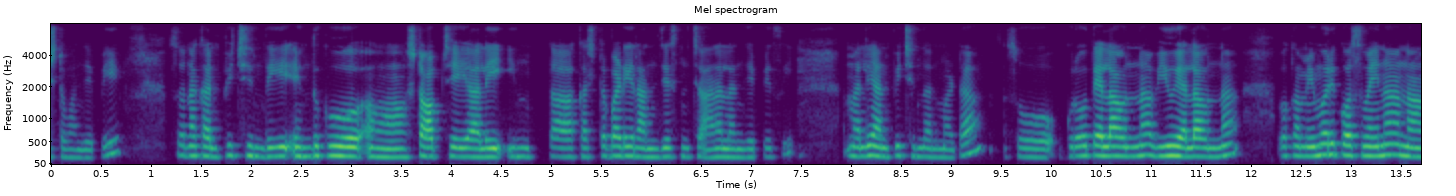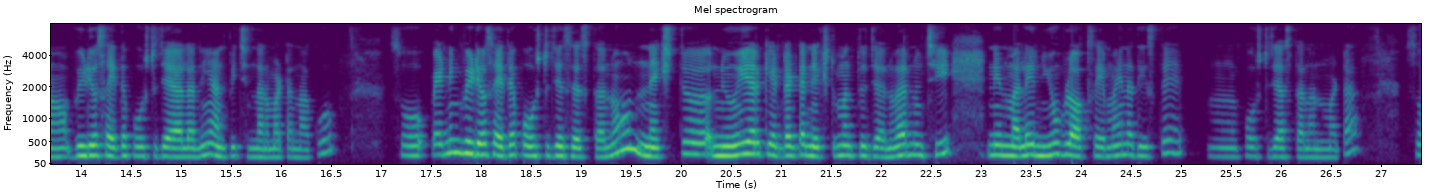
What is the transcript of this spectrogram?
ఇష్టం అని అని చెప్పి. సో, నాకు అనిపించింది ఎందుకు స్టాప్ చేయాలి. ఇంత కష్టపడి రన్ చేసిన ఛానల్ అని చెప్పేసి మళ్ళీ అనిపించింది అనమాట సో, గ్రోత్ ఎలా ఉన్నా, వ్యూ ఎలా ఉన్నా ఒక మెమొరీ కోసమైనా నా వీడియోస్ అయితే పోస్ట్ చేయాలని అనిపించింది అనమాట నాకు. సో, పెండింగ్ వీడియోస్ అయితే పోస్ట్ చేసేస్తాను. నెక్స్ట్ న్యూ ఇయర్‌కి ఏంటంటే నెక్స్ట్ మంత్ జనవరి నుంచి నేను మళ్ళీ న్యూ బ్లాగ్స్ ఏమైనా తీస్తే పోస్ట్ పోస్ట్ చేస్తాననమాట. సో,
